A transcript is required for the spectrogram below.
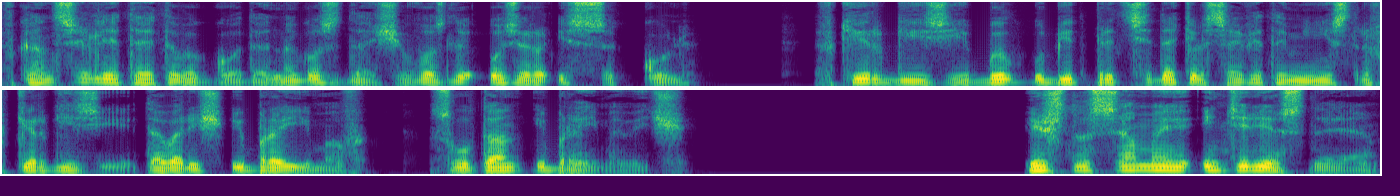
В конце лета этого года на госдаче возле озера Иссык-Куль в Киргизии был убит председатель Совета министров Киргизии, товарищ Ибраимов, Султан Ибраимович. И что самое интересное,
